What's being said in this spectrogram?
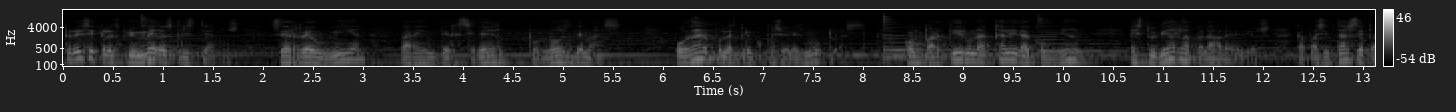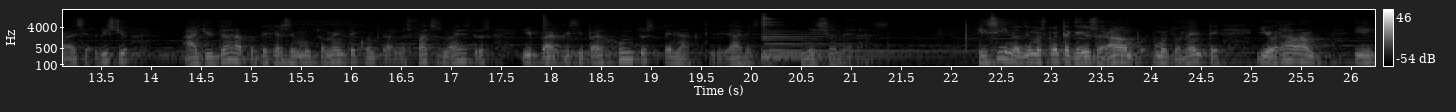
Pero dice que los primeros cristianos se reunían para interceder por los demás, orar por las preocupaciones mutuas, compartir una cálida comunión, estudiar la palabra de Dios, capacitarse para el servicio, ayudar a protegerse mutuamente contra los falsos maestros y participar juntos en actividades misioneras. Y sí, nos dimos cuenta que ellos oraban mutuamente y oraban y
